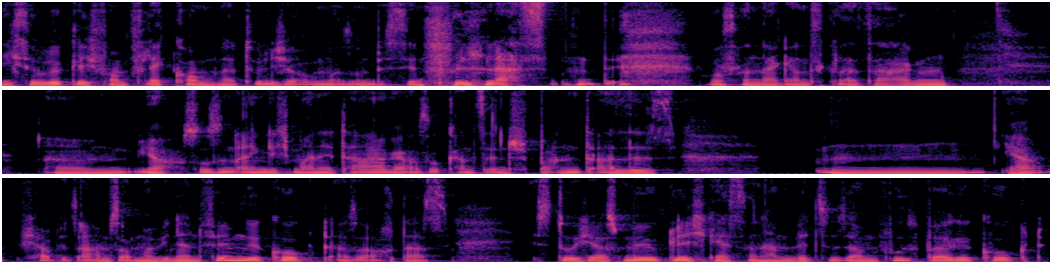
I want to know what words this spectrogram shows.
nicht so wirklich vom Fleck kommt, natürlich auch immer so ein bisschen belastend, muss man da ganz klar sagen. Ähm, ja, so sind eigentlich meine Tage, also ganz entspannt alles. Mm, ja, ich habe jetzt abends auch mal wieder einen Film geguckt, also auch das ist durchaus möglich. Gestern haben wir zusammen Fußball geguckt,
